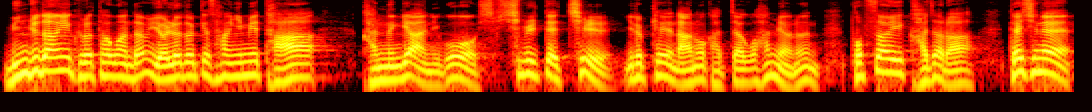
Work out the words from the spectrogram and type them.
민주당이 그렇다고 한다면 18개 상임위 다 갖는 게 아니고 11대 7 이렇게 나눠 갖자고 하면은 법사위 가져라. 대신에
